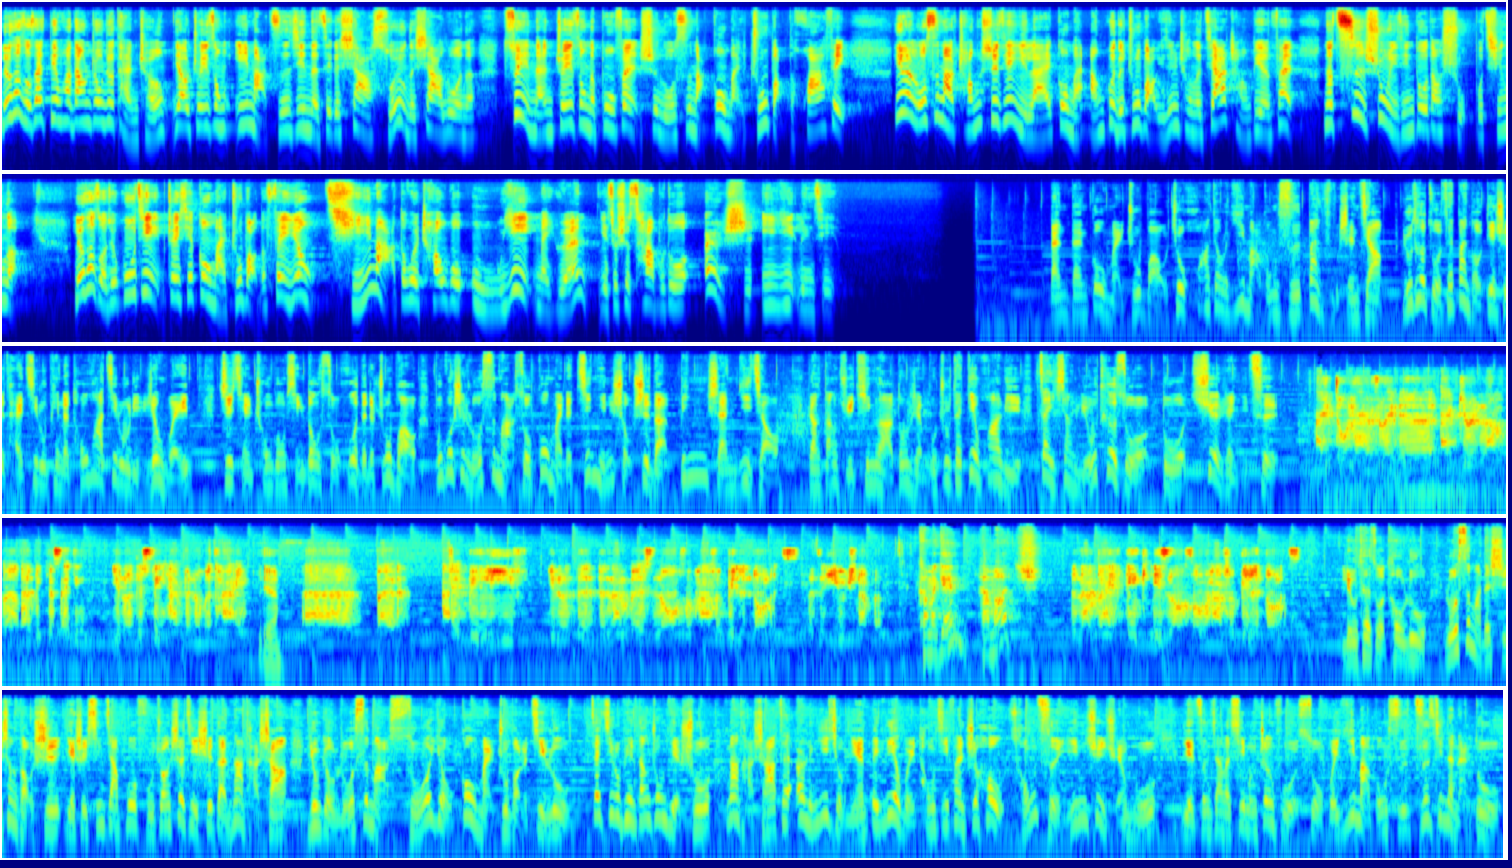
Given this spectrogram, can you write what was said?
刘特佐在电话当中就坦诚，要追踪伊马资金的这个下所有的下落呢，最难追踪的部分是罗斯玛购买珠宝的花费，因为罗斯玛长时间以来购买昂贵的珠宝已经成了家常便饭，那次数已经多到数不清了。刘特佐就估计，这些购买珠宝的费用起码都会超过五亿美元，也就是差不多二十一亿令吉。单单购买珠宝就花掉了伊马公司半副身家。刘特佐在半岛电视台纪录片的通话记录里认为，之前充公行动所获得的珠宝不过是罗斯玛所购买的金银首饰的冰山一角，让当局听了都忍不住在电话里再向刘特佐多确认一次。I don't have like a accurate number because I think you know this thing happened over time. Yeah. Uh, but I believe you know the the number is north of half a billion dollars. That's a huge number. Come again? How much? The number I think is north of half a billion dollars. 刘特佐透露，罗斯玛的时尚导师也是新加坡服装设计师的娜塔莎，拥有罗斯玛所有购买珠宝的记录。在纪录片当中也说，娜塔莎在二零一九年被列为通缉犯之后，从此音讯全无，也增加了西蒙政府索回伊玛公司资金的难度。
